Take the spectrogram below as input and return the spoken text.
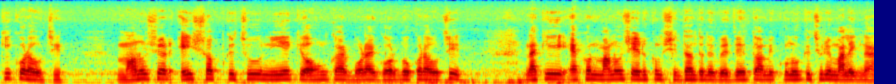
কি করা উচিত? মানুষের এই সব কিছু নিয়ে কি অহংকার বড়ায় গর্ব করা উচিত? নাকি এখন মানুষ এরকম সিদ্ধান্ত নেবে, যেহেতু আমি কোনো কিছুরই মালিক না,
